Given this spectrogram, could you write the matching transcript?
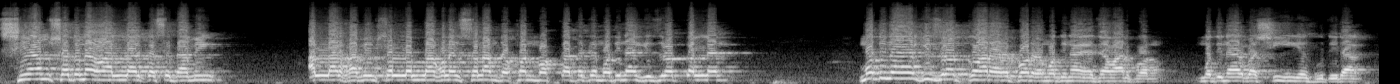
সিয়াম সাধনা আল্লাহর কাছে দামি। আল্লাহর হাবিব সাল্লাম তখন মক্কা থেকে মদিনায় হিজরত করলেন মদিনায় হিজরত করার পর মদিনায় যাওয়ার পর মদিনার বাসী ইহুদিরা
